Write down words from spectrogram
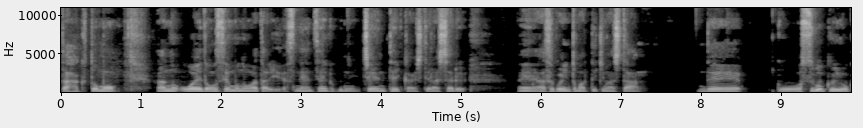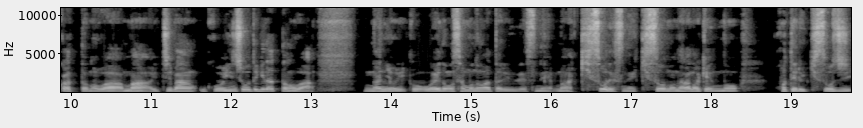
2泊ともあの大江戸温泉物語ですね。全国にチェーン展開してらっしゃる、えーあそこに泊まってきました。で、こうすごく良かったのは、まあ一番こう印象的だったのは、何よりこう大江戸温泉物語でですね、まあ木曽ですね、木曽の長野県のホテル木曽路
